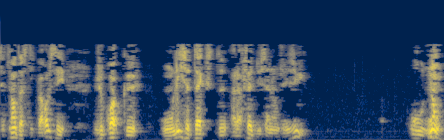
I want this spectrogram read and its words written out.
cette fantastique parole, c'est, je crois que on lit ce texte à la fête du Saint-Nom Jésus. Au nom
